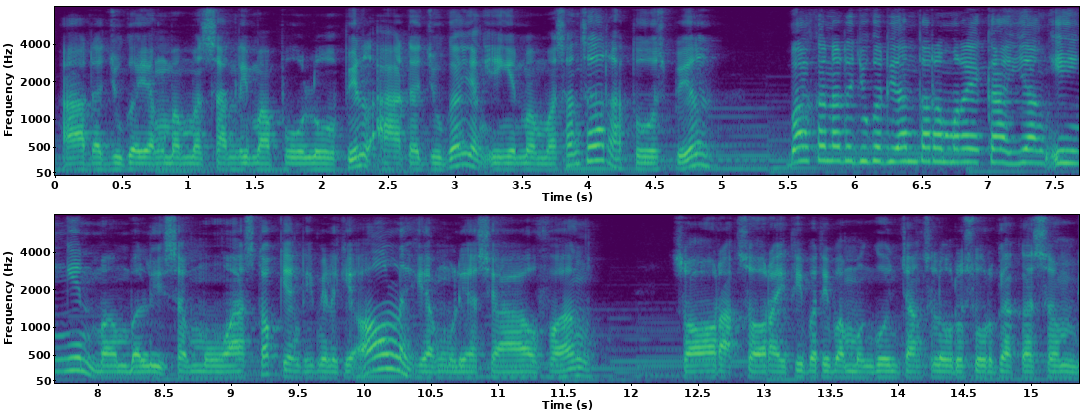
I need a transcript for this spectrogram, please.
Ada juga yang memesan 50 pil, ada juga yang ingin memesan 100 pil. Bahkan ada juga di antara mereka yang ingin membeli semua stok yang dimiliki oleh Yang Mulia Xiao Feng. Sorak-sorai tiba-tiba mengguncang seluruh surga ke-9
